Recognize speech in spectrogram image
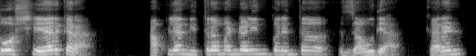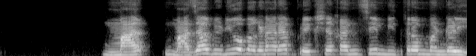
तो शेअर करा. आपल्या मित्रमंडळींपर्यंत जाऊ द्या. कारण मा माझा व्हिडिओ बघणाऱ्या प्रेक्षकांचे मित्रमंडळी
